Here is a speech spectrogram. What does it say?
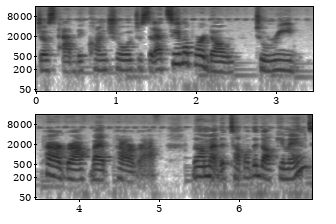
just add the control to set that same up or down to read paragraph by paragraph. Now I'm at the top of the document.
